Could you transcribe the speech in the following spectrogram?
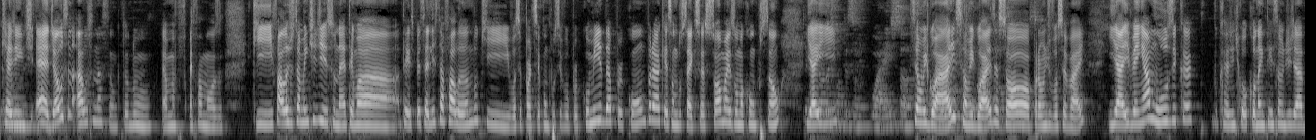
que a gente. É, de alucina- alucinação, que todo. É, uma, é famosa. Que fala justamente disso, né? Tem uma. Tem um especialista falando que você pode ser compulsivo por comida, por compra, a questão do sexo é só mais uma compulsão. E aí. São iguais, são iguais, é só pra onde você vai. E aí vem a música, que a gente colocou na intenção de já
